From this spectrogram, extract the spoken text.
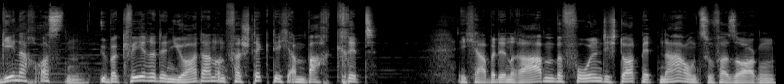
Geh nach Osten, überquere den Jordan und versteck dich am Bach Krit. Ich habe den Raben befohlen, dich dort mit Nahrung zu versorgen,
